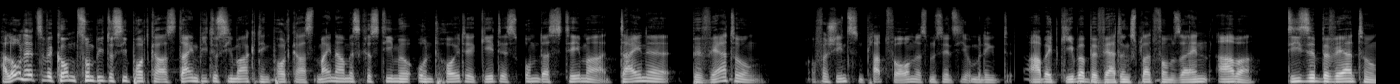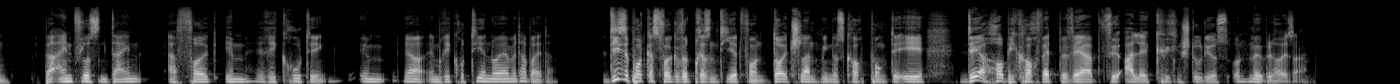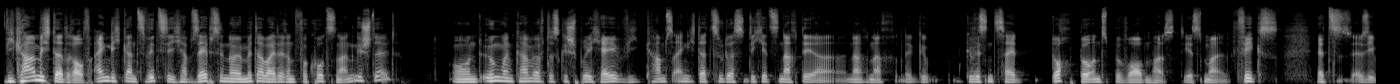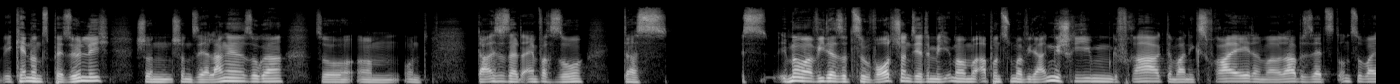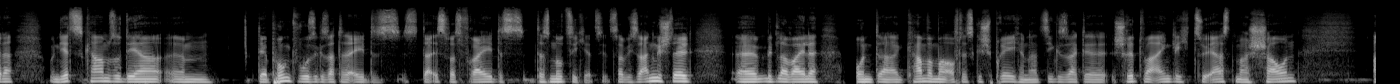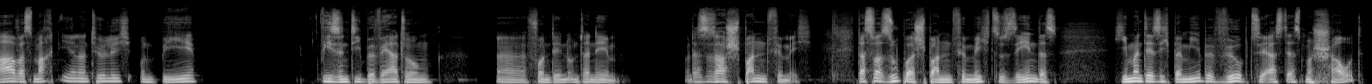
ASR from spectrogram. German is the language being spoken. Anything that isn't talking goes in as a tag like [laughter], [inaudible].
Hallo und herzlich willkommen zum B2C Podcast, dein B2C Marketing Podcast. Mein Name ist Christine und heute geht es um das Thema deine Bewertung auf verschiedensten Plattformen. Das müssen jetzt nicht unbedingt Arbeitgeberbewertungsplattformen sein, aber diese Bewertung beeinflussen deinen Erfolg im Recruiting, im, ja, im Rekrutieren neuer Mitarbeiter. Diese Podcast-Folge wird präsentiert von deutschland-koch.de, der Hobbykoch-Wettbewerb für alle Küchenstudios und Möbelhäuser. Wie kam ich da drauf? Eigentlich ganz witzig. Ich habe selbst eine neue Mitarbeiterin vor kurzem angestellt. Und irgendwann kamen wir auf das Gespräch, hey, wie kam es eigentlich dazu, dass du dich jetzt nach der, nach, nach einer gewissen Zeit doch bei uns beworben hast? Jetzt mal fix. Jetzt, also wir kennen uns persönlich schon, schon sehr lange sogar. So, ähm, und da ist es halt einfach so, dass es immer mal wieder so zu Wort stand. Sie hatte mich immer mal ab und zu mal wieder angeschrieben, gefragt, dann war nichts frei, dann war da besetzt und so weiter. Und jetzt kam so der, ähm, der Punkt, wo sie gesagt hat, ey, das ist, da ist was frei, das, das nutze ich jetzt. Jetzt habe ich sie angestellt äh, mittlerweile und da kamen wir mal auf das Gespräch und hat sie gesagt, der Schritt war eigentlich zuerst mal schauen, A, was macht ihr natürlich und B, wie sind die Bewertungen äh, von den Unternehmen. Und das war spannend für mich. Das war super spannend für mich zu sehen, dass jemand, der sich bei mir bewirbt, zuerst erstmal schaut,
